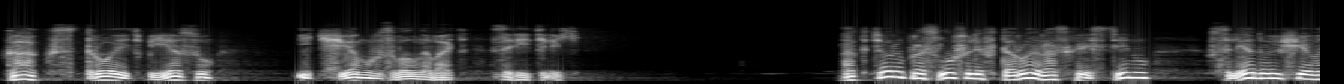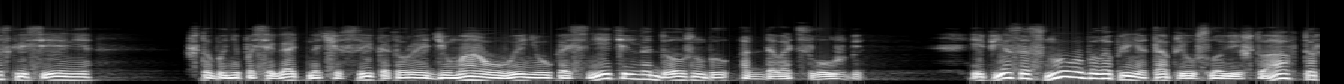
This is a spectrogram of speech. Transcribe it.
как строить пьесу и чем взволновать зрителей. Актеры прослушали второй раз Христину в следующее воскресенье, чтобы не посягать на часы, которые Дюма, увы, неукоснительно должен был отдавать службе. И пьеса снова была принята при условии, что автор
